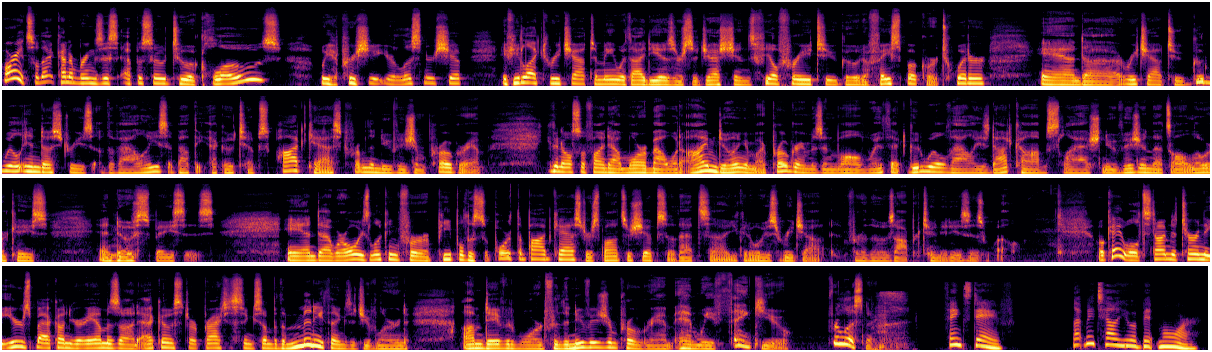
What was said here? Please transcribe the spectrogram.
All right, so that kind of brings this episode to a close. We appreciate your listenership. If you'd like to reach out to me with ideas or suggestions, feel free to go to Facebook or Twitter and uh, reach out to Goodwill Industries of the Valleys about the Echo Tips podcast from the New Vision program. You can also find out more about what I'm doing and my program is involved with at goodwillvalleys.com slash new vision. That's all lowercase and no spaces. And uh, we're always looking for people to support the podcast or sponsorship, so that's uh, you could always reach out for those opportunities as well. Okay, well, it's time to turn the ears back on your Amazon Echo, start practicing some of the many things that you've learned. I'm David Ward for the New Vision program, and we thank you for listening. Thanks, Dave. Let me tell you a bit more.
